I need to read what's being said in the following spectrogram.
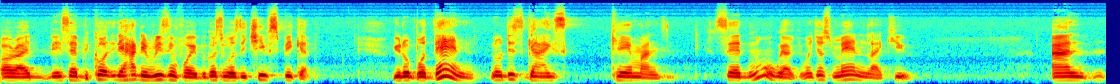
All right, they said because they had a reason for it because he was the chief speaker. You know, but then, you know, these guys came and said, No, we're, we're just men like you. And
